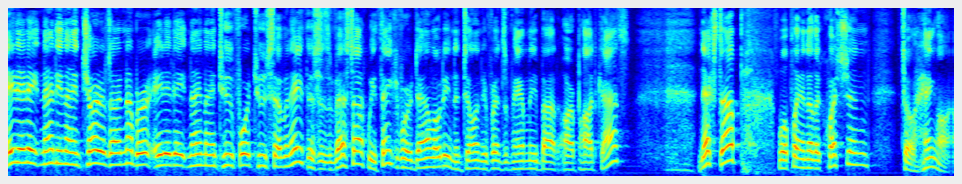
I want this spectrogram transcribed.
888-99 chart is our number 888-992-4278 this is invest we thank you for downloading and telling your friends and family about our podcast next up we'll play another question so hang on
